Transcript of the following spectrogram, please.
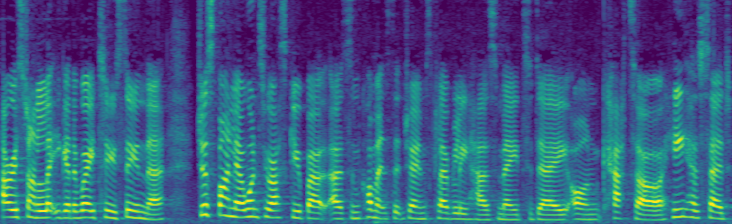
Harry's trying to let you get away too soon there. Just finally, I want to ask you about uh, some comments that James Cleverly has made today on Qatar. He has said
